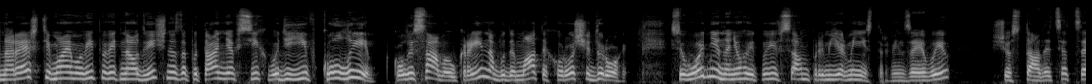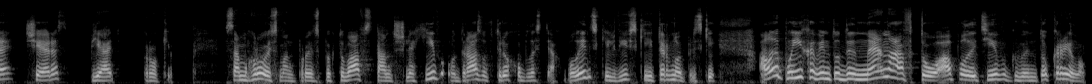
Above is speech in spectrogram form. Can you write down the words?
Нарешті маємо відповідь на одвічне запитання всіх водіїв. Коли? Коли саме Україна буде мати хороші дороги? Сьогодні на нього відповів сам прем'єр-міністр. Він заявив, що станеться це через 5 років. Сам Гройсман проінспектував стан шляхів одразу в трьох областях: Волинській, Львівській і Тернопільській. Але поїхав він туди не на авто, а полетів гвинтокрилом.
